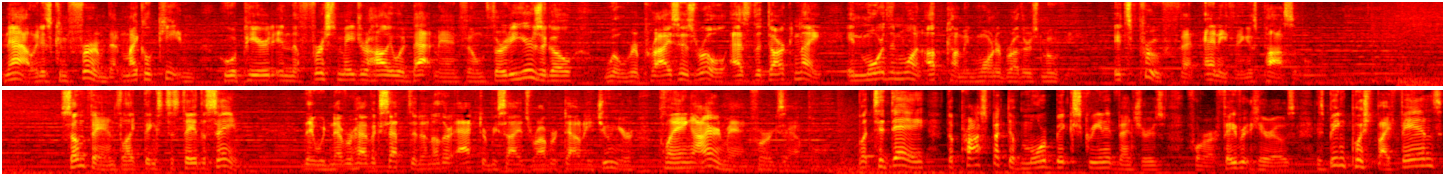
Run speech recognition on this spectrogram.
Now it is confirmed that Michael Keaton, who appeared in the first major Hollywood Batman film 30 years ago, will reprise his role as the Dark Knight in more than one upcoming Warner Brothers movie. It's proof that anything is possible. Some fans like things to stay the same. They would never have accepted another actor besides Robert Downey Jr. playing Iron Man, for example. But today, the prospect of more big screen adventures for our favorite heroes is being pushed by fans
